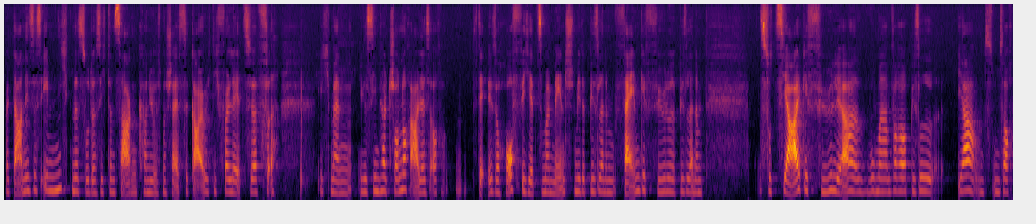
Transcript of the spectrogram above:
Weil dann ist es eben nicht mehr so, dass ich dann sagen kann, ja, ist mir scheißegal, ob ich dich verletze. Ich meine, wir sind halt schon noch alles, auch, also hoffe ich jetzt mal Menschen mit ein bisschen einem Feingefühl und ein bisschen einem Sozialgefühl, ja, wo man einfach auch ein bisschen, ja, uns, uns auch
